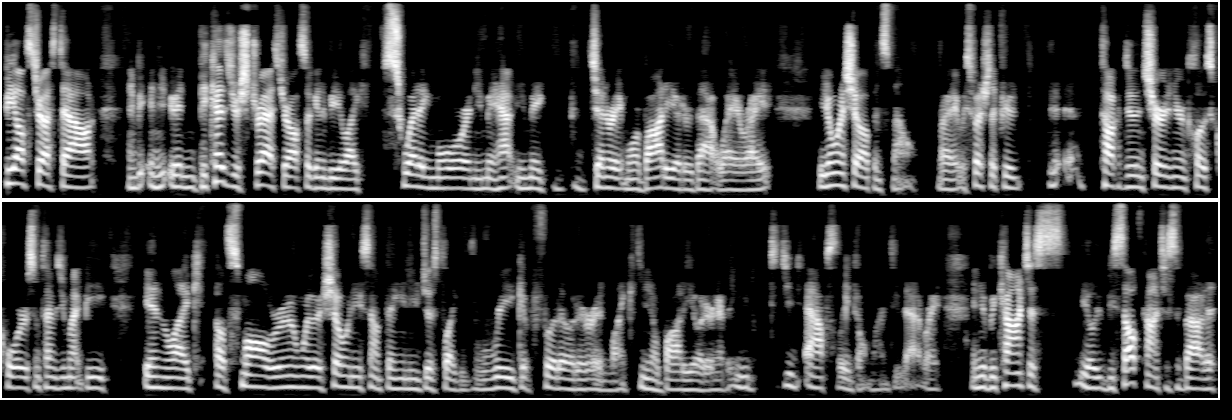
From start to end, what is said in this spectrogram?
be all stressed out and, and, and, because you're stressed you're also going to be like sweating more and you may have you may generate more body odor that way right? You don't want to show up and smell right? Especially if you're eh, talking to the insured and you're in close quarters, sometimes you might be in like a small room where they're showing you something and you just like reek of foot odor and like, you know, body odor and everything. You, you absolutely don't want to do that, right? And you'll be conscious, you'll be self-conscious about it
